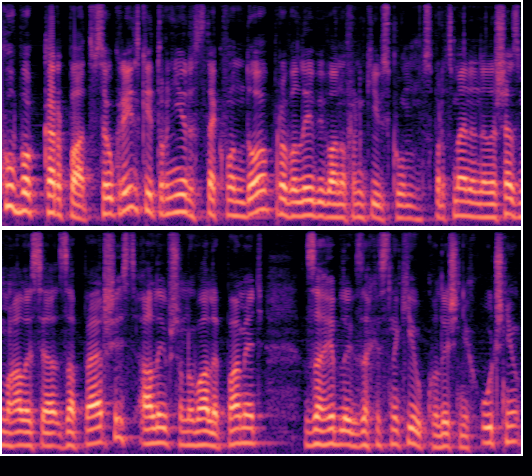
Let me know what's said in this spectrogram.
Кубок Карпат. Всеукраїнський турнір з Теквондо провели в Івано-Франківську. Спортсмени не лише змагалися за першість, але й вшанували пам'ять загиблих захисників, колишніх учнів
